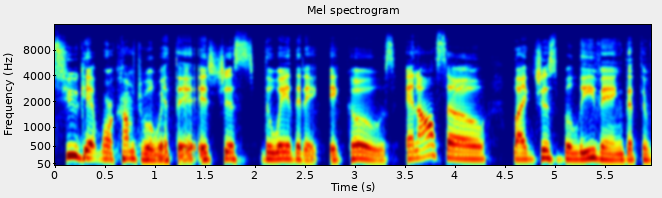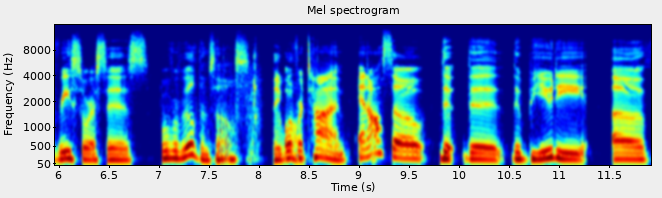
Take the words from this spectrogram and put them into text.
to get more comfortable with it. It's just the way that it, it goes. And also, like just believing that the resources will reveal themselves They will. over time. And also the the the beauty of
